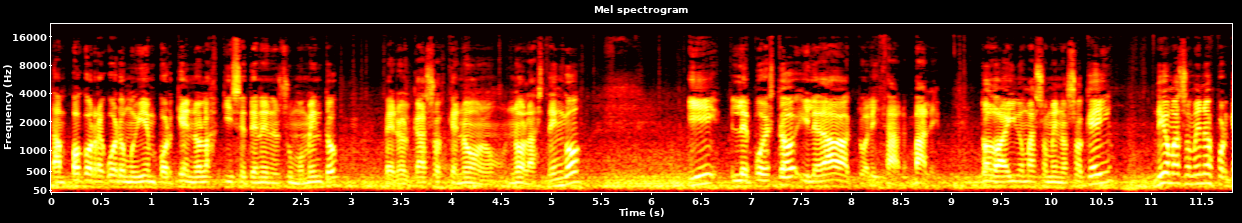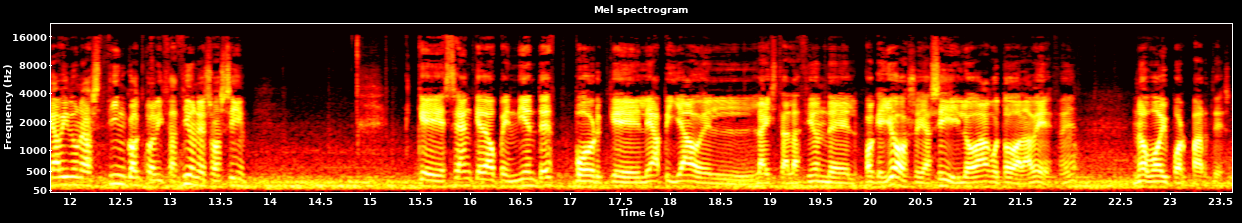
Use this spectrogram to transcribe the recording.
Tampoco recuerdo muy bien por qué no las quise tener en su momento, pero el caso es que no, no las tengo. Y le he puesto y le he dado a actualizar. Vale, todo ha ido más o menos ok. Digo más o menos porque ha habido unas 5 actualizaciones o así que se han quedado pendientes porque le ha pillado el- la instalación del... Porque yo soy así y lo hago todo a la vez, ¿eh? No voy por partes.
